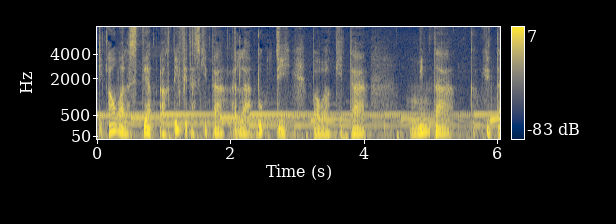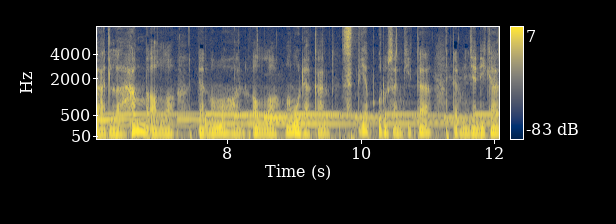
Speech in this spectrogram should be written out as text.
di awal setiap aktivitas kita adalah bukti bahwa kita meminta kita adalah hamba Allah dan memohon Allah memudahkan setiap urusan kita dan menjadikan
